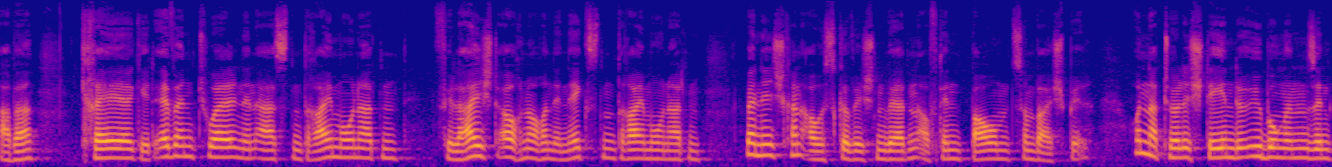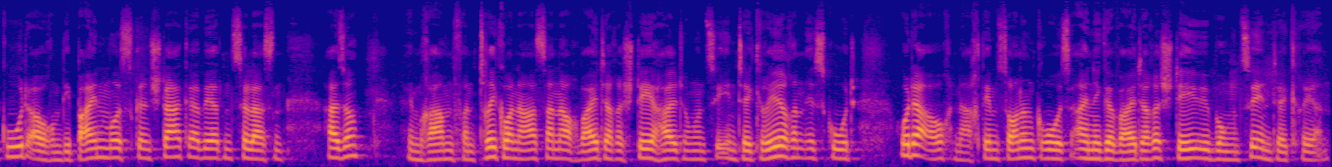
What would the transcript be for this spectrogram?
aber Krähe geht eventuell in den ersten drei Monaten, vielleicht auch noch in den nächsten drei Monaten. Wenn nicht, kann ausgewichen werden auf den Baum zum Beispiel. Und natürlich stehende Übungen sind gut, auch um die Beinmuskeln stärker werden zu lassen. Also im Rahmen von Trikonasana auch weitere Stehhaltungen zu integrieren ist gut oder auch nach dem Sonnengruß einige weitere Stehübungen zu integrieren.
